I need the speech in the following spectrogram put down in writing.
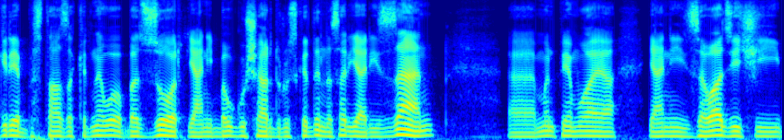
گرێ بستازەکردنەوە بە زۆر یانی بەو گوشار دروستکردن لەسەر یاریزان من پێم وایە ینی زەواجێکی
